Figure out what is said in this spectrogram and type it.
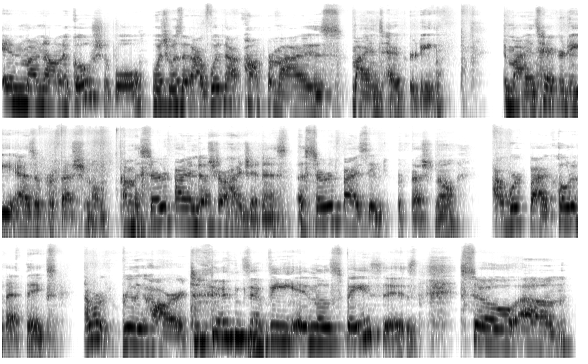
and my non negotiable, which was that I would not compromise my integrity my integrity as a professional. I'm a certified industrial hygienist, a certified safety professional. I work by a code of ethics, I worked really hard to be in those spaces. So um,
